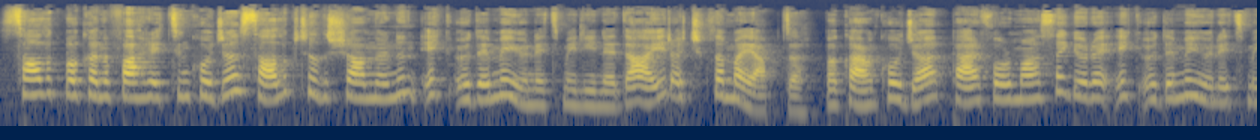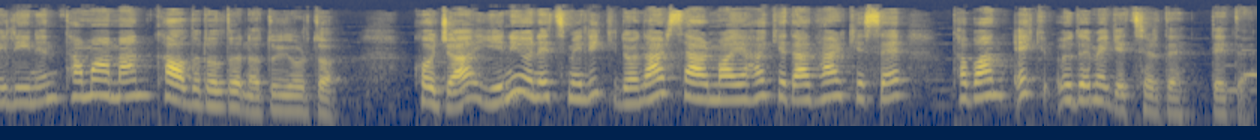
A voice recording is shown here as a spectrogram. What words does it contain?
Sağlık Bakanı Fahrettin Koca, sağlık çalışanlarının ek ödeme yönetmeliğine dair açıklama yaptı. Bakan Koca, performansa göre ek ödeme yönetmeliğinin tamamen kaldırıldığını duyurdu. Koca, yeni yönetmelik döner sermaye hak eden herkese taban ek ödeme getirdi, dedi.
